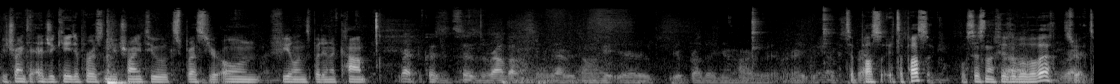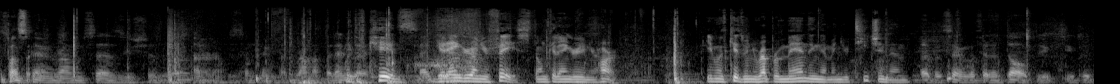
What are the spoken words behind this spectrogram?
you're trying to educate a person, you're trying to express your own feelings, but in a comp. right? Because it says the Rambam says whatever, don't hit your your brother in your heart or whatever, right? It's a pasuk. Uh, it's a pasuk. Well, sis nach chizul b'vavech. It's Right, it's a pasuk. Rambam says you should, I don't know, something like Rambam, but anyway. With the kids, get angry on your face. Don't get angry in your heart. Even with kids, when you're reprimanding them and you're teaching them, Yeah, but saying with an adult, you, you could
